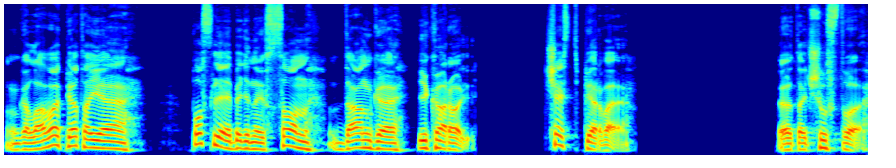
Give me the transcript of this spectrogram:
Глава пятая. Послеобеденный сон, Данга и король. Часть первая. Это чувство.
